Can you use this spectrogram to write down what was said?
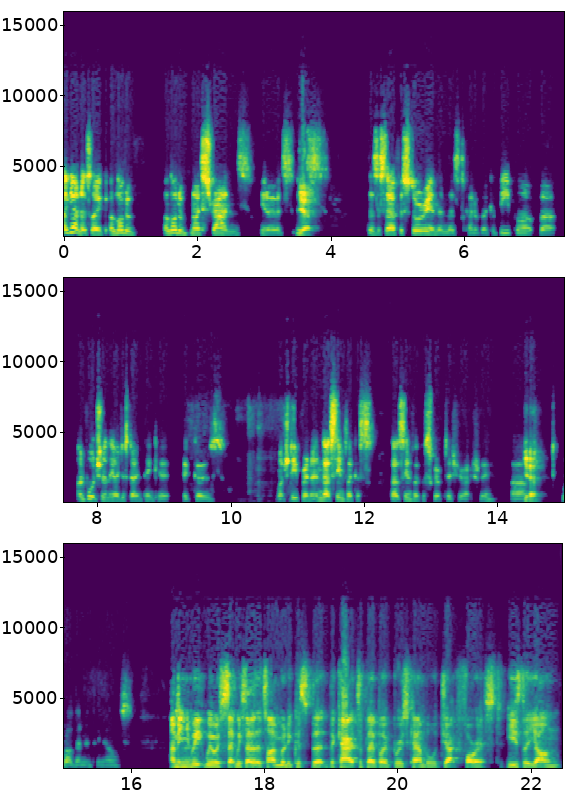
again, it's like a lot of a lot of nice strands. You know, it's, it's Yes. There's a surface story, and then there's kind of like a B plot, but unfortunately, I just don't think it it goes much deeper in it, and that seems like a that seems like a script issue actually. Um, Yeah. Rather than anything else. I mean, we, we were said we said at the time really because the the character played by Bruce Campbell, Jack Forrest, he's the young,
